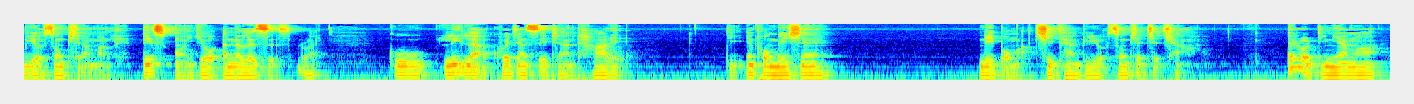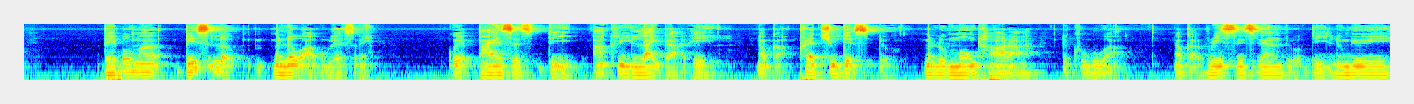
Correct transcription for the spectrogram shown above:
ပြီးတော့ဆုံးဖြတ်မှာလဲ based on your analysis right ကိုလိလာခွဲခြမ်းစိတ်ဖြန့်ထားတဲ့ဒီ information နေပေါ်မှာအခြေခံပြီးတော့ဆုံးဖြတ်ချက်ချအဲ့တော့ဒီနေရာမှာဘယ်ပေါ်မှာ base လုပ်မလုပ်ရဘူးလဲဆိုရင်ကိုယ့်ရဲ့ biases ဒီ agree လိုက်တာတွေနောက်က prejudice တို့မလူမုန်းထားတာတခုခုကနောက်က racism တို့ဒီလူမျိုးရေး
